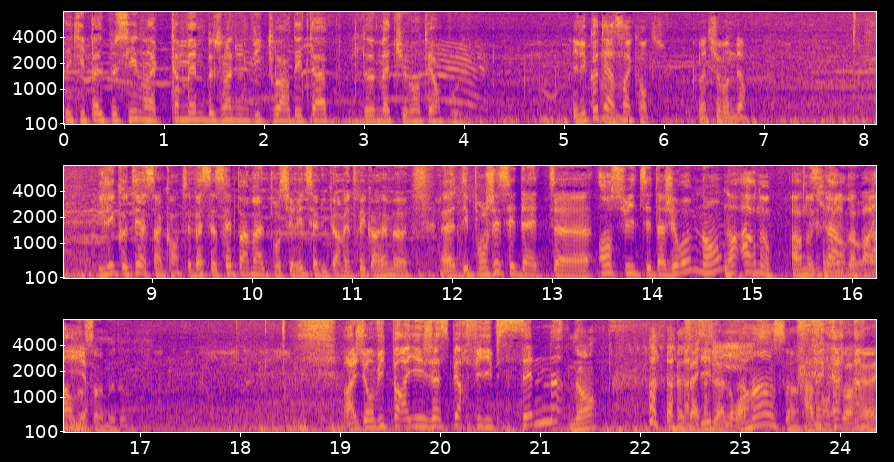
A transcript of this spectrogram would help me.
l'équipe Alpecin, on a quand même besoin d'une victoire d'étape de Mathieu Van Der Poel. Il est coté à 50. Mathieu Van Der Poel. Il est coté à 50. Eh ben, ce serait pas mal pour Cyril, ça lui permettrait quand même euh, euh, d'éponger ses dettes. Euh, ensuite, c'est à Jérôme, non? Non, Arnaud. Arnaud qui C'est à n'avait pas Arnaud, parié Arnaud hier. sur la moto. Ah, J'ai envie de parier Jasper Philipsen. Non, Basile a le ah droit. mince Avant toi. Ouais.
